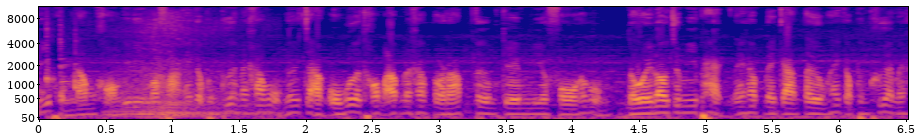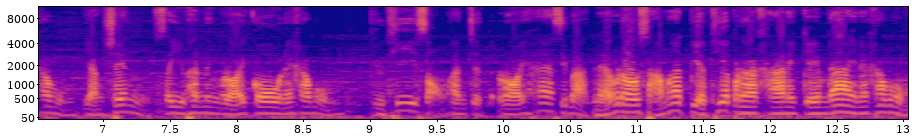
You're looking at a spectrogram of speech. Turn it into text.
วันนี้ผมนำของดีๆมาฝากให้กับเพื่อนๆนะครับผมเนื่องจาก Over Top Up นะครับรับเติมเกม m i a 4ครับผมโดยเราจะมีแพ็คนะครับในการเติมให้กับเพื่อนๆนะครับผมอย่างเช่น 4,100 โกนะครับผมอยู่ที่ 2,750 บาท แล้วเราสามารถเปรียบเทียบราคาในเกมได้นะครับผม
